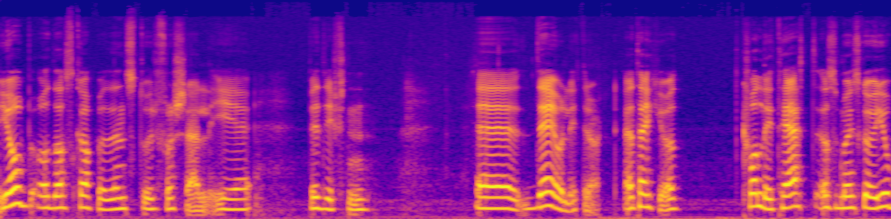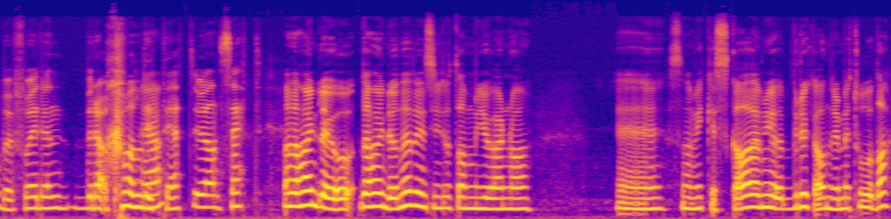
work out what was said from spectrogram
jobb, og da skaper det en stor forskjell i bedriften. Eh, det er jo litt rart. Jeg tenker jo at kvalitet Altså, man skal jo jobbe for en bra kvalitet uansett. Men det handler jo, det handler jo nødvendigvis ikke om at de gjør noe eh, som de ikke skal. De gjør, bruker andre metoder.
